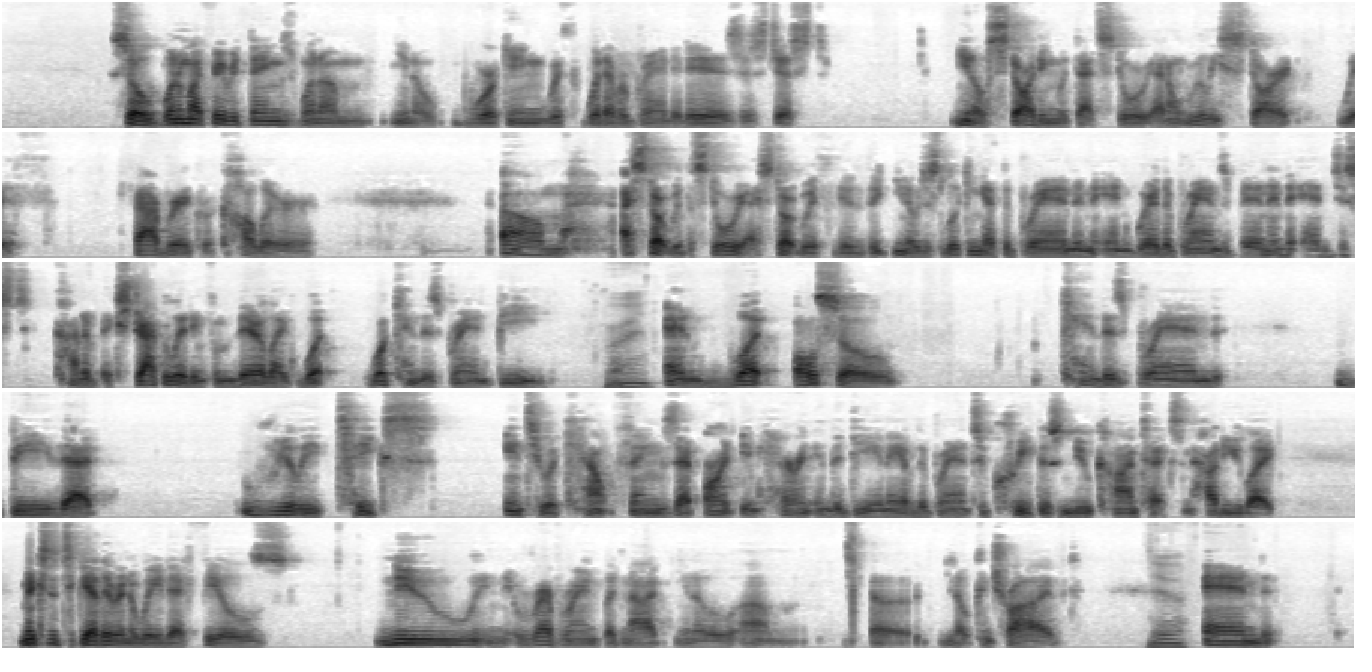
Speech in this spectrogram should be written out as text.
So one of my favorite things when I'm, you know, working with whatever brand it is, is just, you know, starting with that story. I don't really start with fabric or color. Um, I start with the story. I start with the, the, you know, just looking at the brand and, and where the brand's been and, and just kind of extrapolating from there, like what, what can this brand be? Right. And what also can this brand be that really takes into account things that aren't inherent in the DNA of the brand to create this new context? And how do you like mix it together in a way that feels new and irreverent, but not, you know, um, uh, you know, contrived? Yeah. And,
